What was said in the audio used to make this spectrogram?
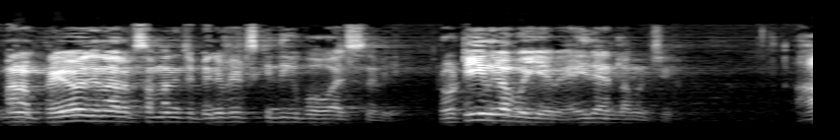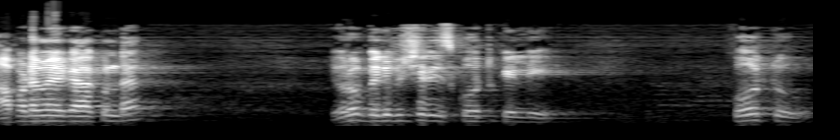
మనం ప్రయోజనాలకు సంబంధించి బెనిఫిట్స్ కిందికి పోవాల్సినవి. రొటీన్గా పోయేవి ఐదేండ్ల నుంచి. ఆపడమే కాకుండా ఎవరో బెనిఫిషరీస్ కోర్టుకు వెళ్ళి కోర్టు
